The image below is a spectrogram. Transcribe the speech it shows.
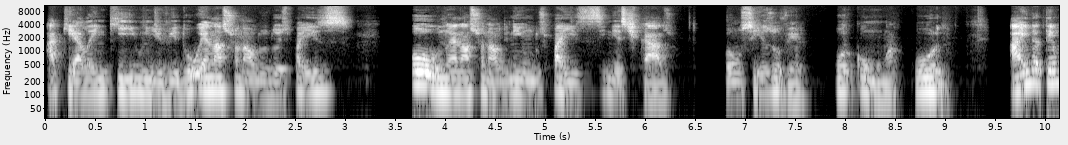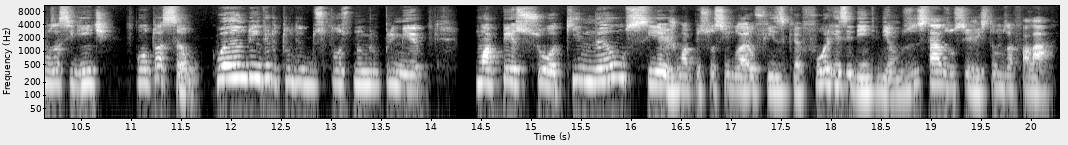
aquela em que o indivíduo é nacional dos dois países ou não é nacional de nenhum dos países, e neste caso vão se resolver por comum acordo. Ainda temos a seguinte pontuação: quando, em virtude do disposto número 1, uma pessoa que não seja uma pessoa singular ou física for residente de ambos os estados, ou seja, estamos a falar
